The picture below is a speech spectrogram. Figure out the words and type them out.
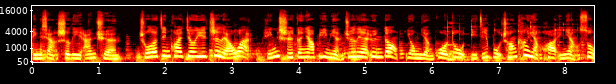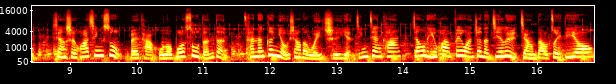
影响视力安全。除了尽快就医治疗外，平时更要避免剧烈运动、用眼过度，以及补充抗氧化营养素，像是花青素、贝塔胡萝卜素等等，才能更有效的维持眼睛健康，将罹患飞蚊症的几率降到最低哦。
